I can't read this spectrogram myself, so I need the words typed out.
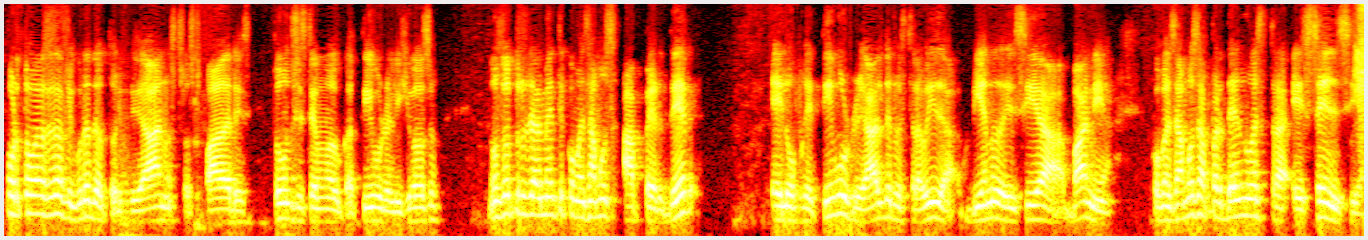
por todas esas figuras de autoridad, nuestros padres, todo un sistema educativo, religioso, nosotros realmente comenzamos a perder el objetivo real de nuestra vida. Bien lo decía Vania, comenzamos a perder nuestra esencia,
